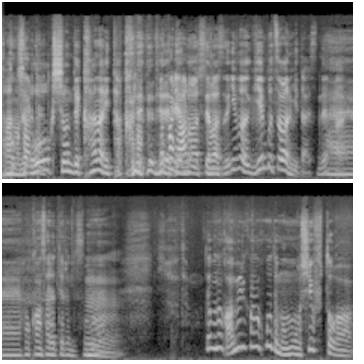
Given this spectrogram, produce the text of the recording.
あのねオークションでかなり高値で、ね、やっぱりあるん出回ですねってますね。今、現物はあるみたいですね。はい保管されてるんですね、うんでもなんかアメリカの方でももうシフトが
